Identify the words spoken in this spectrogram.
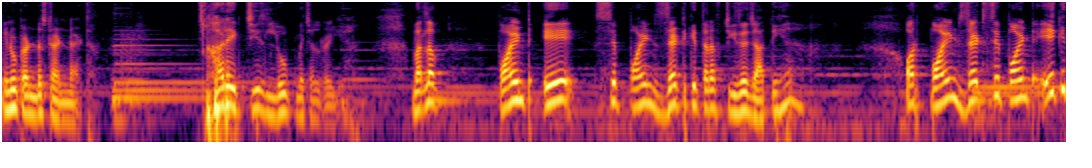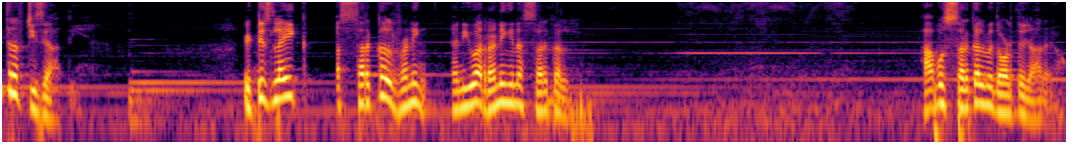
you know to understand that हर एक चीज़ लूप में चल रही है। मतलब पॉइंट ए से पॉइंट जेड की तरफ़ चीज़ें जाती हैं और पॉइंट जेड से पॉइंट ए की तरफ़ चीज़ें आती हैं। It is like a circle running and you are running in a circle आप उस सर्कल में दौड़ते जा रहे हो।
